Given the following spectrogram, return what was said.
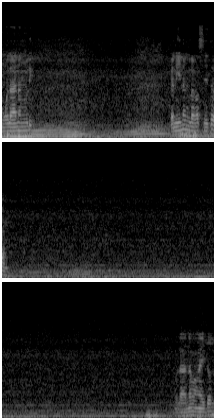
Mukhang wala nang leak. Kaninang lakas nito eh. Wala na mga idol.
